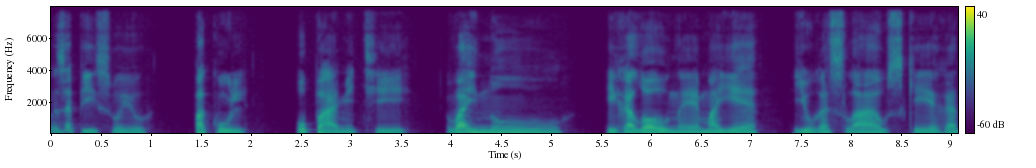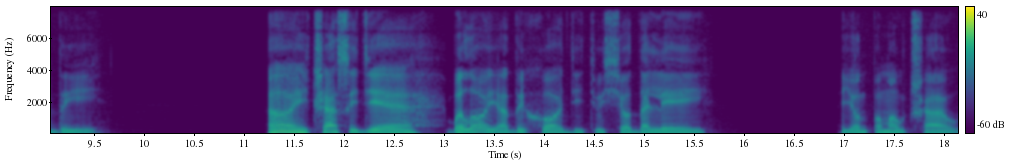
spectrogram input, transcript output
записываю пакуль у памяці вайну і галоўнае мае югаслаўскія гады Ой час ідзе было і адыходзіць усё далей. Ён помаўчаў.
